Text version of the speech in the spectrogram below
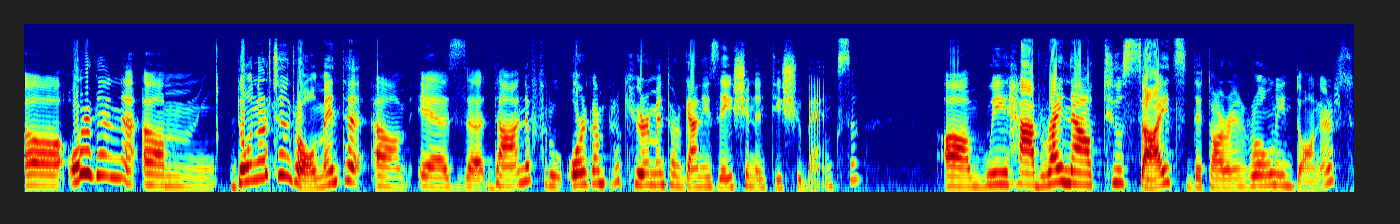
Uh, organ um, donors enrollment um, is uh, done through organ procurement organization and tissue banks. Um, we have right now two sites that are enrolling donors.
